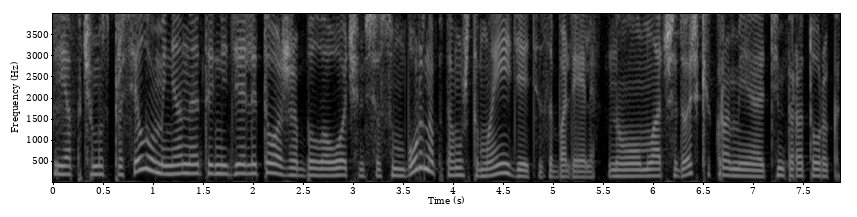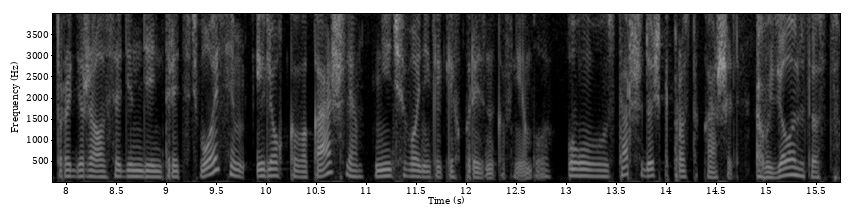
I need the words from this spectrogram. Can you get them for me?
Я почему спросила, у меня на этой неделе тоже было очень все сумбурно, потому что мои дети заболели, но у младшей дочки, кроме температуры, которая держалась один день 38, и легкого кашля, ничего, никаких признаков не было. У старшей дочки просто кашель. А вы делали тест?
